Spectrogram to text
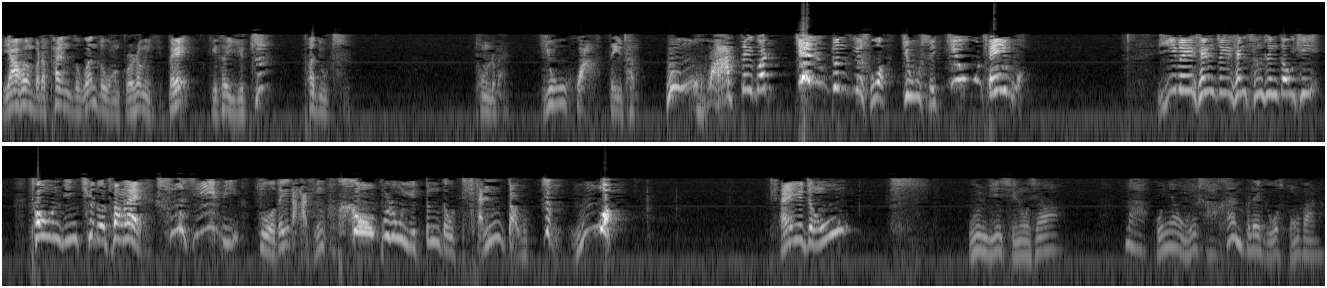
丫鬟把这盘子碗都往桌上一摆，给他一指，他就吃。同志们，有话贼长，无话贼短。简短地说，就是九天一过。一百天这一天清晨早起，陶文斌起到床来，梳洗一毕，坐在大厅，好不容易等到天到正午啊！天一正午，文斌心中想：那姑娘为啥还不来给我送饭呢？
